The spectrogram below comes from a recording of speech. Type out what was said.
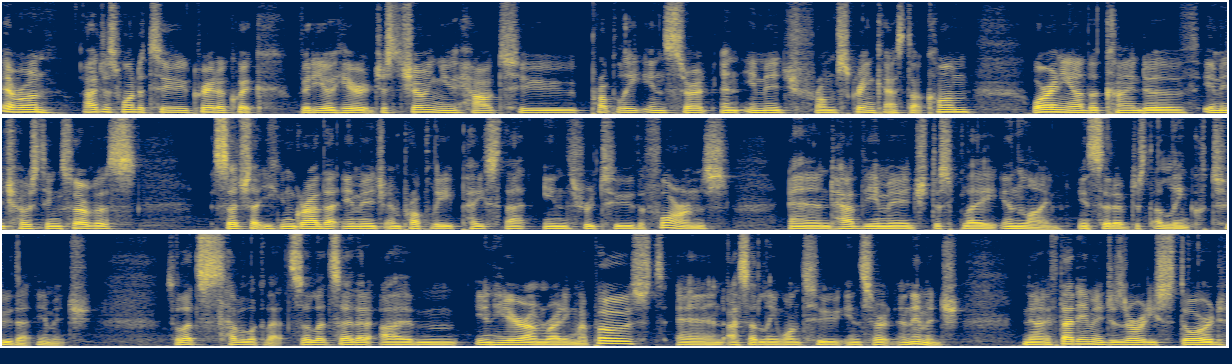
Hey everyone, I just wanted to create a quick video here just showing you how to properly insert an image from screencast.com or any other kind of image hosting service such that you can grab that image and properly paste that in through to the forums and have the image display inline instead of just a link to that image. So let's have a look at that. So let's say that I'm in here, I'm writing my post and I suddenly want to insert an image. Now if that image is already stored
